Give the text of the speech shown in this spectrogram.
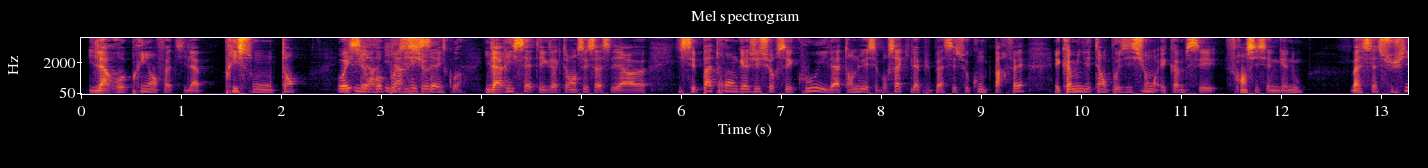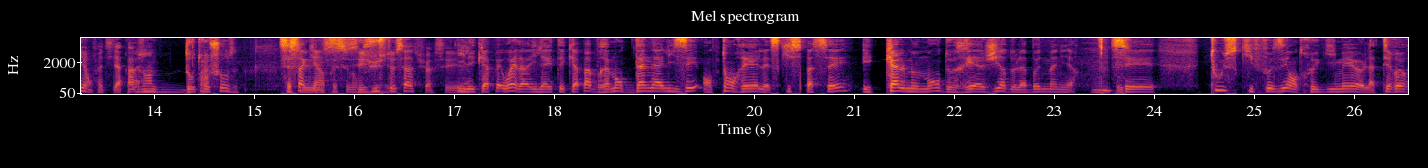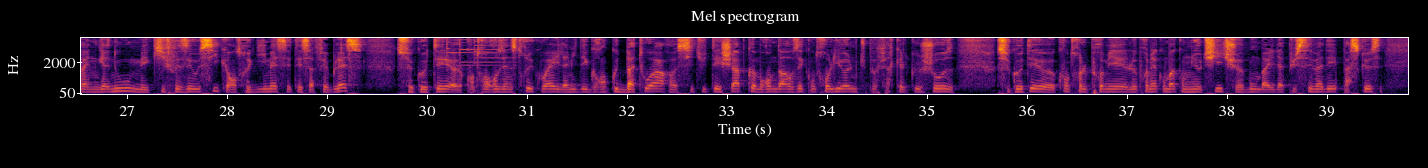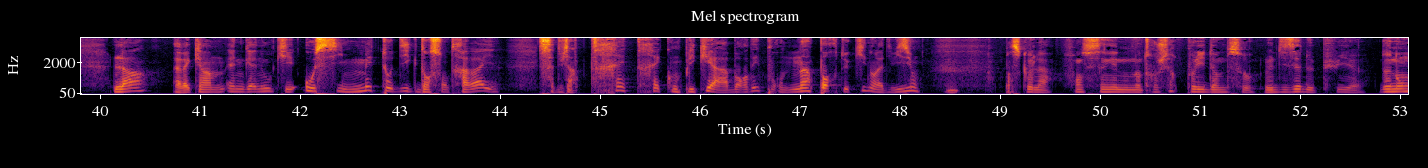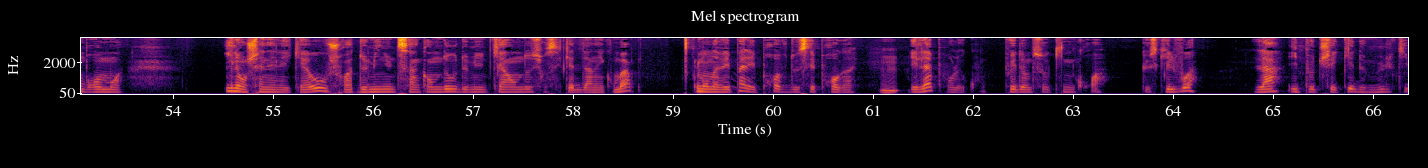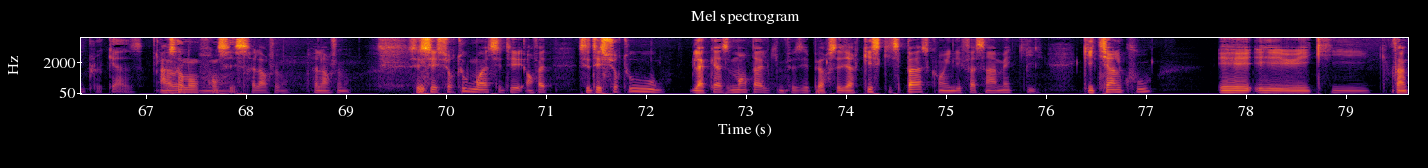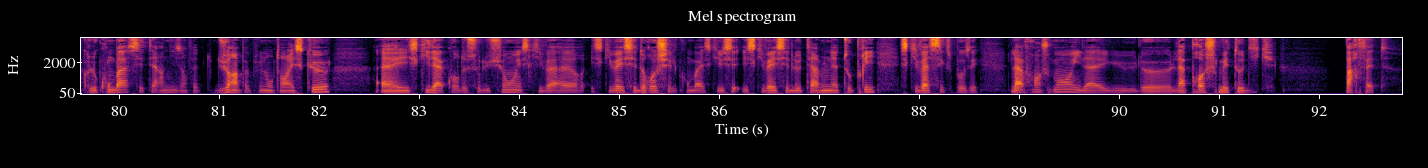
il a repris en fait, il a pris son temps. Ouais, il s'est il, a, il a repositionné. reset, quoi. Il a reset exactement, c'est ça. C'est-à-dire, euh, il s'est pas trop engagé sur ses coups, il a attendu, et c'est pour ça qu'il a pu passer ce compte parfait. Et comme il était en position, et comme c'est Francis Ngannou, bah ça suffit en fait. Il a pas Ouais. besoin d'autre chose. C'est ça qui est impressionnant. C'est juste ça, tu vois. Il est capable, ouais, là, il a été capable vraiment d'analyser en temps réel ce qui se passait et calmement de réagir de la bonne manière. Mm. C'est tout ce qui faisait entre guillemets euh, la terreur à Ngannou, mais qui faisait aussi qu'entre guillemets c'était sa faiblesse. Ce côté euh, contre Rosenstruck, ouais, il a mis des grands coups de battoir. Euh, Si tu t'échappes comme Ronda Rousey contre Lyon, tu peux faire quelque chose. Ce côté euh, contre le premier, le premier combat contre Miocic, euh, bon bah il a pu s'évader parce que là. Avec un Ngannou qui est aussi méthodique dans son travail, ça devient très très compliqué à aborder pour n'importe qui dans la division. Parce que là, Francis Ngannou, notre cher Polydomso, le disait depuis euh, de nombreux mois. Il enchaînait les KO, je crois 2 minutes 52 ou 2 minutes 42 sur ses quatre derniers combats, mais on n'avait pas les preuves de ses progrès. Mm. Et là, pour le coup, Polydomso qui ne croit que ce qu'il voit, là, il peut checker de multiples cases Ah concernant non, Francis. Très largement, très largement. C'est c'est surtout moi, c'était en fait, c'était surtout la case mentale qui me faisait peur. C'est-à-dire qu'est-ce qui se passe quand il est face à un mec qui qui tient le coup et, et- qui, enfin que le combat s'éternise en fait, dure un peu plus longtemps. Est-ce que euh, est-ce qu'il est à court de solutions? Est-ce qu'il va, qu'il va essayer de rusher le combat? Est-ce qu'il qu'il va essayer de le terminer à tout prix? Est-ce qu'il va s'exposer? Là, franchement, il a eu l'approche méthodique parfaite.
